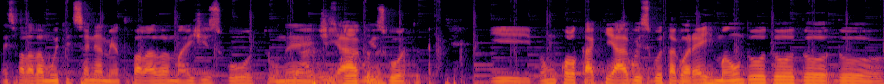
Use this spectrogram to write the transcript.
Mas falava muito de saneamento, falava mais de esgoto, né? De esgoto, água e né? esgoto. E vamos colocar que água e esgoto agora é irmão do, do, do, do,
